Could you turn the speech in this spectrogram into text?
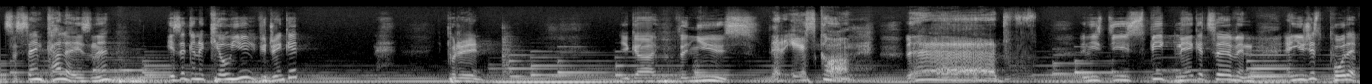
It's the same color, isn't it? Is it going to kill you if you drink it? You put it in. You go, the news, that Eskom and you, you speak negative and, and you just pour that,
